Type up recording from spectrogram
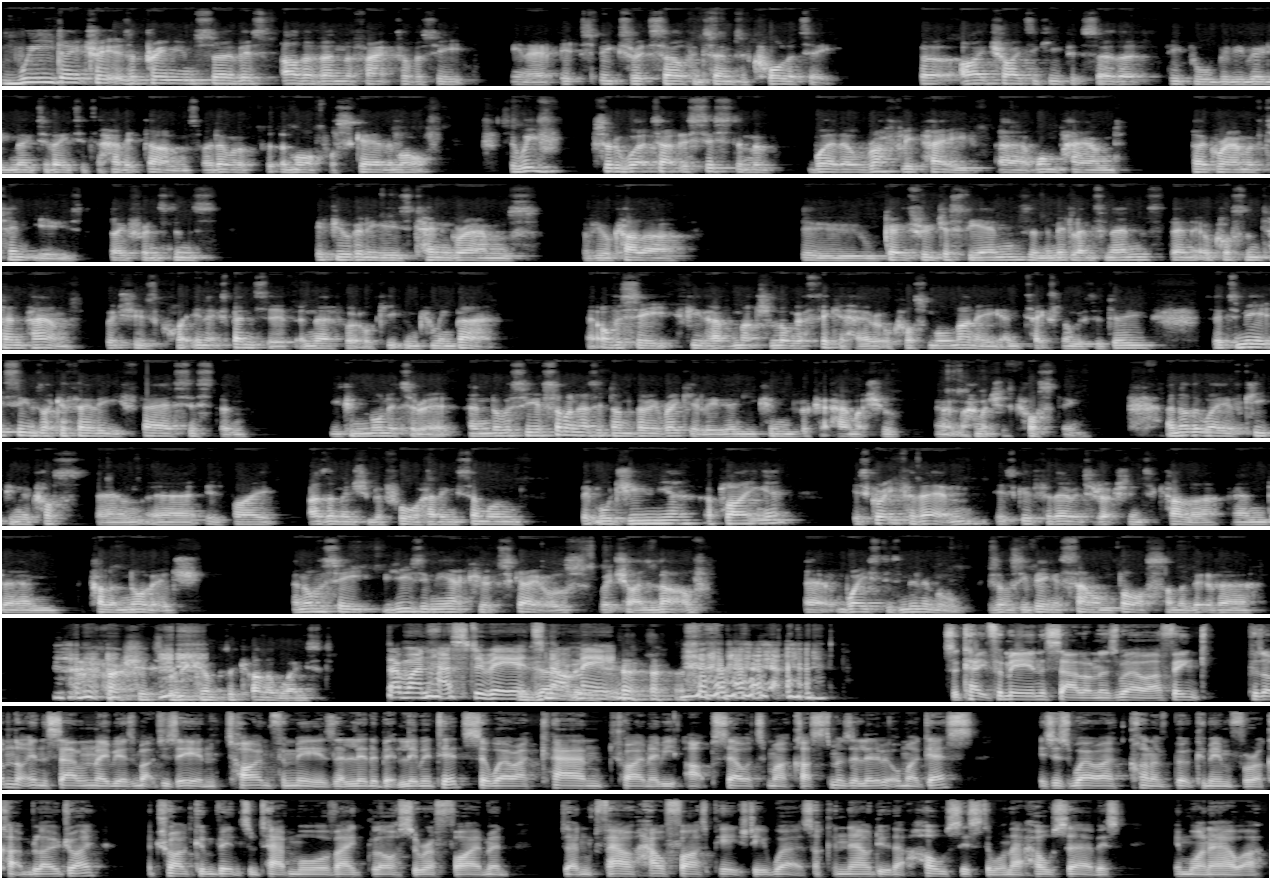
We don't treat it as a premium service other than the fact, obviously, you know, it speaks for itself in terms of quality. I try to keep it so that people will be really motivated to have it done. So I don't want to put them off or scare them off. So we've sort of worked out this system of where they'll roughly pay uh, one pound per gram of tint used. So, for instance, if you're going to use 10 grams of your colour to go through just the ends and the mid lengths and ends, then it'll cost them £10, which is quite inexpensive and therefore it will keep them coming back. Obviously, if you have much longer, thicker hair, it will cost more money and takes longer to do. So to me, it seems like a fairly fair system. You can monitor it, and obviously, if someone has it done very regularly, then you can look at how much you're, um, how much it's costing. Another way of keeping the costs down uh, is by, as I mentioned before, having someone a bit more junior applying it. It's great for them. It's good for their introduction into colour and um, colour knowledge. And obviously, using the accurate scales, which I love, uh, waste is minimal because obviously being a salon boss, I'm a bit of a fascist when it comes to color waste. Someone has to be. It's exactly. not me. so, Kate, for me in the salon as well, I think because I'm not in the salon maybe as much as Ian, time for me is a little bit limited. So, where I can try maybe upsell to my customers a little bit or my guests, is just where I kind of book them in for a cut and blow dry. I try and convince them to have more of a gloss or refinement and how, how fast PhD works, I can now do that whole system on that whole service in one hour.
